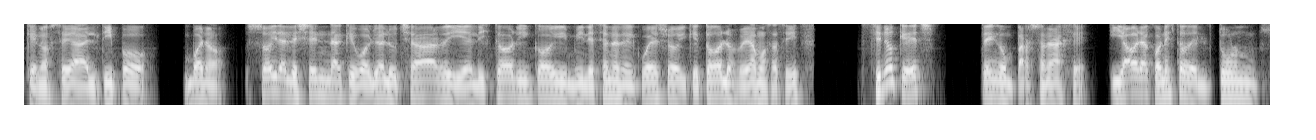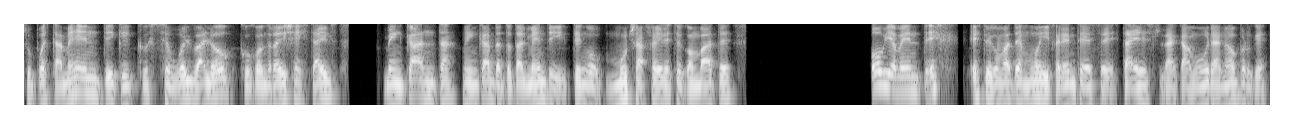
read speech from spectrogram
que no sea el tipo, bueno, soy la leyenda que volvió a luchar y el histórico y mi lesión en el cuello y que todos los veamos así, sino que Edge tenga un personaje y ahora con esto del turn supuestamente, que, que se vuelva loco contra DJ Styles, me encanta, me encanta totalmente y tengo mucha fe en este combate. Obviamente, este combate es muy diferente a ese Styles Nakamura, ¿no? Porque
